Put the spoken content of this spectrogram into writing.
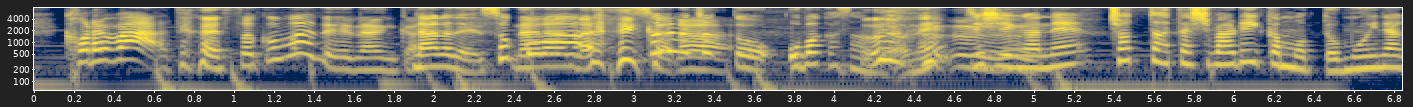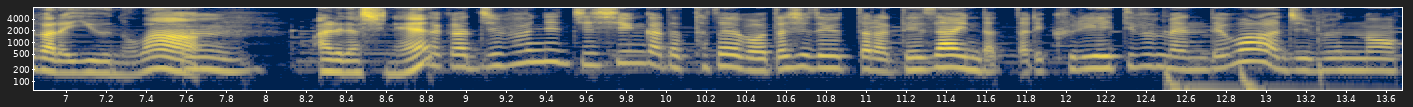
「これは!」とかそこまでなんかならない。そこはそれはちょっとおバカさんだよね。自信がねちょっと私悪いかもって思いながら言うのは、うんあれだしね。だから自分に自信が例えば私で言ったらデザインだったりクリエイティブ面では自分の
